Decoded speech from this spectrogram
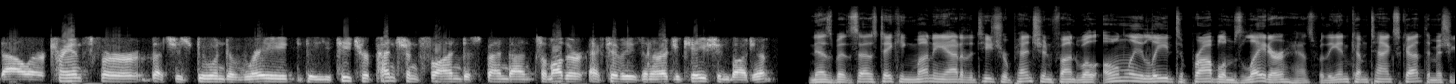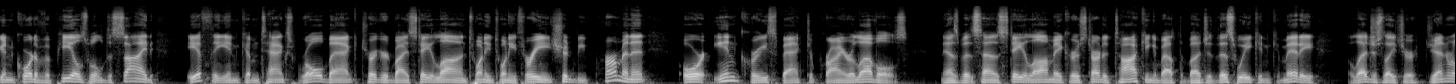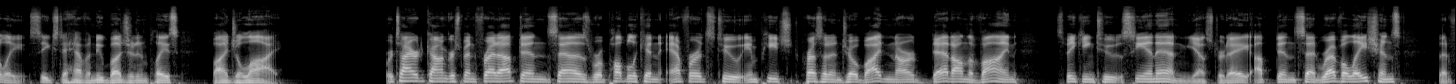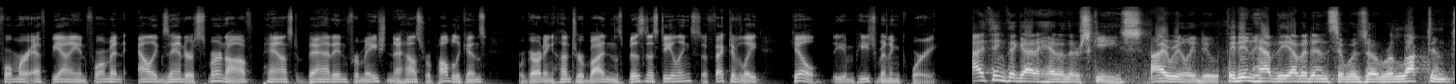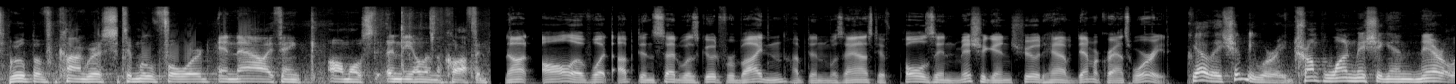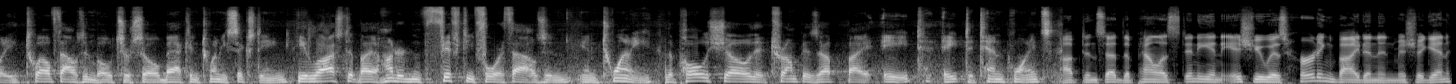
transfer that she's doing to raid the teacher pension fund to spend on some other activities in her education budget. Nesbitt says taking money out of the teacher pension fund will only lead to problems later. As for the income tax cut, the Michigan Court of Appeals will decide if the income tax rollback triggered by state law in 2023 should be permanent or increase back to prior levels. Nesbitt says state lawmakers started talking about the budget this week in committee. The legislature generally seeks to have a new budget in place by July. Retired Congressman Fred Upton says Republican efforts to impeach President Joe Biden are dead on the vine. Speaking to CNN yesterday, Upton said revelations that former FBI informant Alexander Smirnov passed bad information to House Republicans regarding Hunter Biden's business dealings effectively kill the impeachment inquiry. I think they got ahead of their skis. I really do. They didn't have the evidence. It was a reluctant group of Congress to move forward. And now I think almost a nail in the coffin. Not all of what Upton said was good for Biden. Upton was asked if polls in Michigan should have Democrats worried. Yeah, they should be worried. Trump won Michigan narrowly, 12,000 votes or so back in 2016. He lost it by 154,000 in 20. The polls show that Trump is up by 8, 8 to 10 points. Upton said the Palestinian issue is hurting Biden in Michigan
